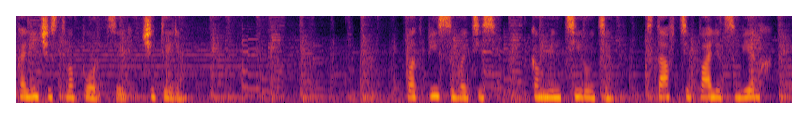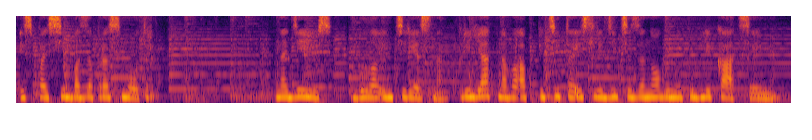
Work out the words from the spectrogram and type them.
количество порций 4. Подписывайтесь, комментируйте, ставьте палец вверх, и спасибо за просмотр. Надеюсь, было интересно. Приятного аппетита и следите за новыми публикациями.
